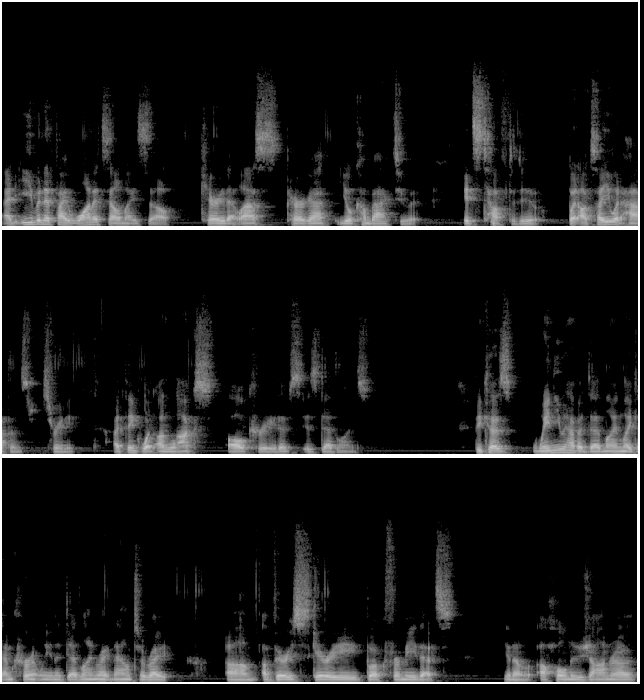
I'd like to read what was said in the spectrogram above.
And even if I want to tell myself, carry that last paragraph, you'll come back to it. It's tough to do. But I'll tell you what happens, Srini. I think what unlocks all creatives is deadlines. Because when you have a deadline, like I'm currently in a deadline right now to write um, a very scary book for me that's, you know, a whole new genre,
